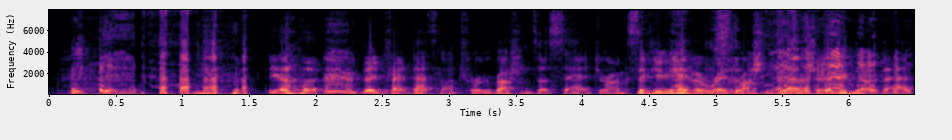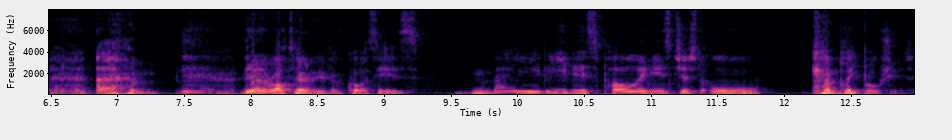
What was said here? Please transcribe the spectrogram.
the other, in fact, that's not true. Russians are sad drunks. If you've ever read Russian literature, you know that. Um, the other alternative, of course, is maybe this polling is just all complete bullshit.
